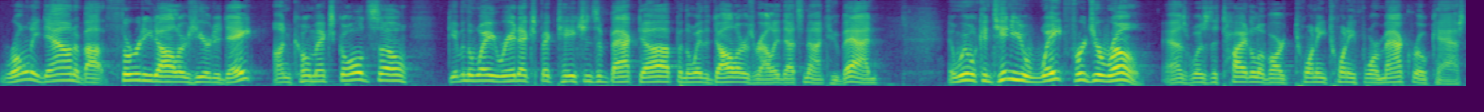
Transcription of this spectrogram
we're only down about $30 year to date on COMEX gold, so given the way rate expectations have backed up and the way the dollar has rallied, that's not too bad. And we will continue to wait for Jerome, as was the title of our 2024 macrocast,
